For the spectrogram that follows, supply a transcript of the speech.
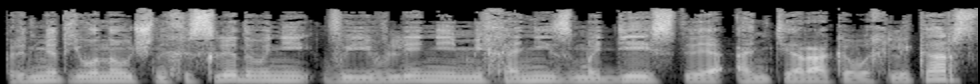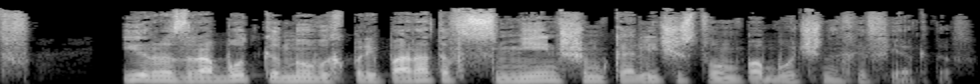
Предмет его научных исследований – выявление механизма действия антираковых лекарств и разработка новых препаратов с меньшим количеством побочных эффектов.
